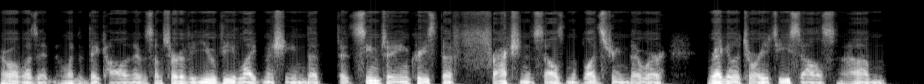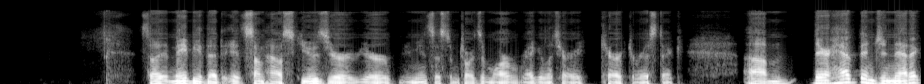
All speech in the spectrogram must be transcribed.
or what was it? What did they call it? It was some sort of a UV light machine that, that seemed to increase the fraction of cells in the bloodstream that were regulatory T cells. Um, so it may be that it somehow skews your, your immune system towards a more regulatory characteristic. Um, there have been genetic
